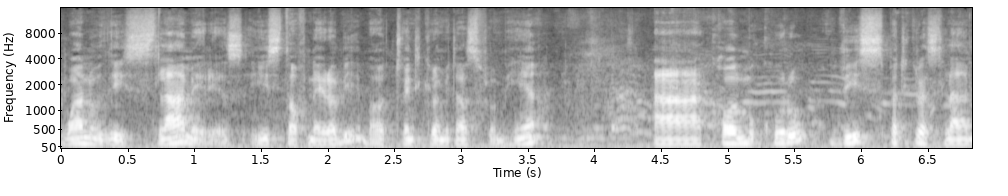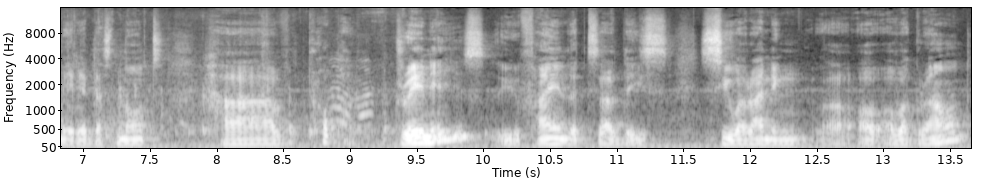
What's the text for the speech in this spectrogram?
one of the slum areas east of Nairobi, about 20 kilometers from here, uh, called Mukuru. This particular slum area does not have proper drainage. You find that uh, there is sewer running uh, overground.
